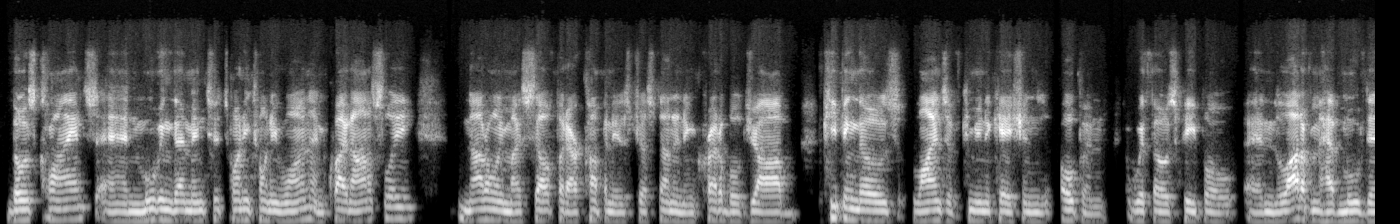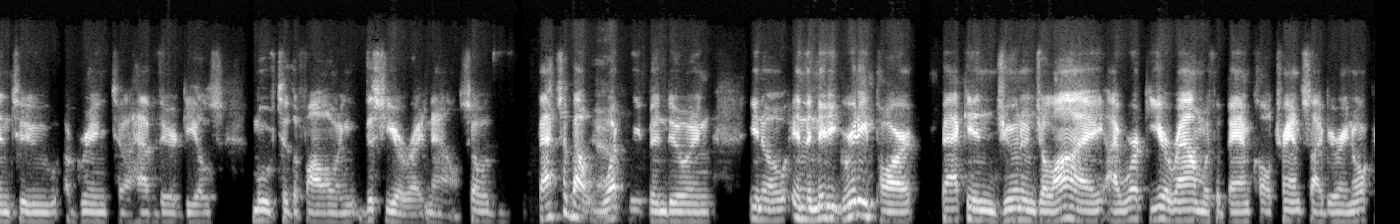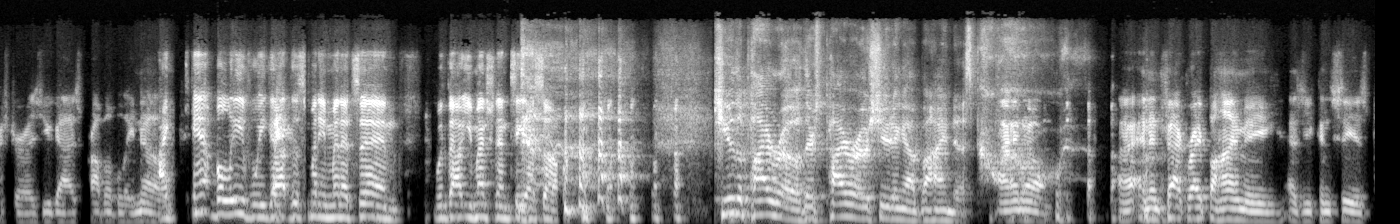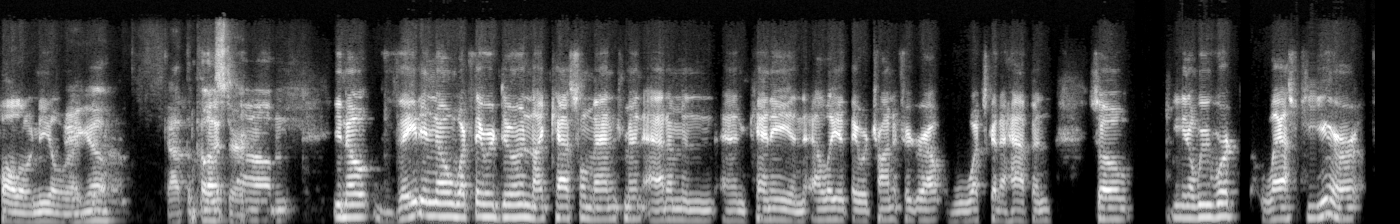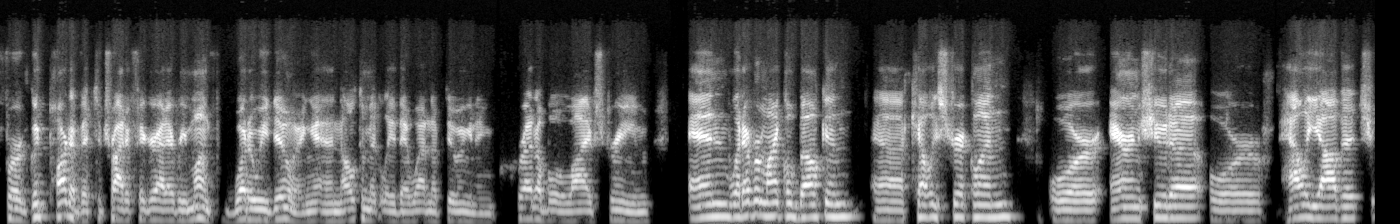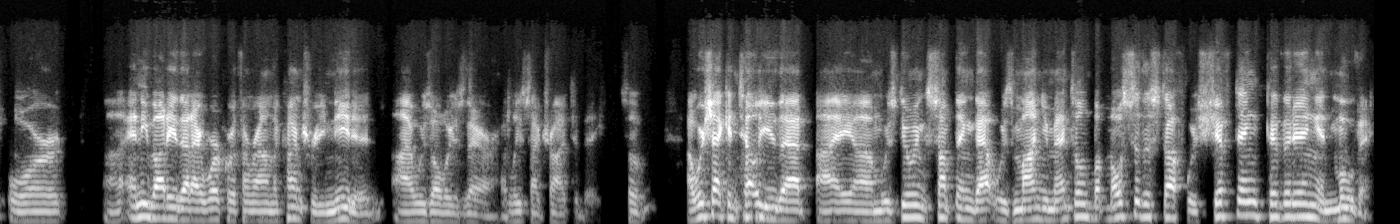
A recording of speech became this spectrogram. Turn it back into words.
those clients and moving them into 2021. And quite honestly, not only myself, but our company has just done an incredible job keeping those lines of communication open with those people. And a lot of them have moved into agreeing to have their deals moved to the following this year right now. So that's about Yeah. what we've been doing. You know, in the nitty gritty part, back in June and July, I work year round with a band called Trans Siberian Orchestra, as you guys probably know. I can't believe we got this many minutes in without you mentioning TSO. Cue the pyro. There's pyro shooting up behind us. I know. Uh, and in fact, right behind me, as you can see, is Paul O'Neill. There right you go. there. Got the But, poster. um, you know, they didn't know what they were doing. Night Castle Management, Adam and and Kenny and Elliot, they were trying to figure out what's going to happen. So, you know, we worked last year for a good part of it to try to figure out every month what are we doing, and ultimately they wound up doing an incredible live stream. And whatever Michael Belkin, uh, Kelly Strickland, or Aaron Shuda, or Hallie Yavich, or uh, anybody that I work with around the country needed, I was always there. At least I tried to be. So I wish I can tell you that I um, was doing something that was monumental, but most of the stuff was shifting, pivoting, and moving.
